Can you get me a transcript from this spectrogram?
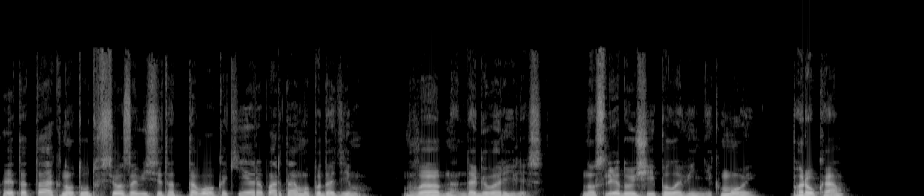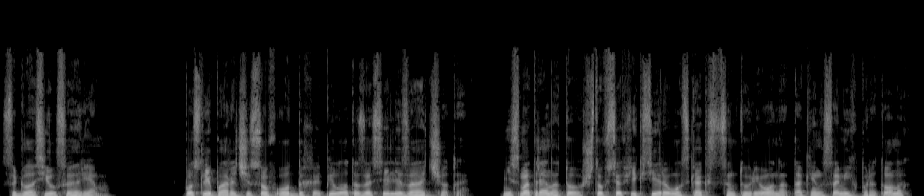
«Это так, но тут все зависит от того, какие аэропорта мы подадим». «Ладно, договорились. Но следующий половинник мой. По рукам? Согласился Рем. После пары часов отдыха пилоты засели за отчеты. Несмотря на то, что все фиксировалось как с Центуриона, так и на самих протонах,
